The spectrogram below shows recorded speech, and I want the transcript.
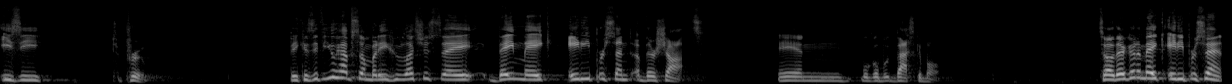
easy to prove. Because if you have somebody who, let's just say, they make 80% of their shots, in, we'll go with basketball. So they're going to make 80%.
